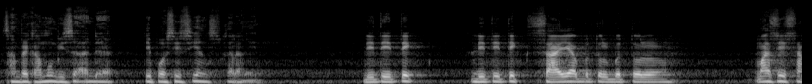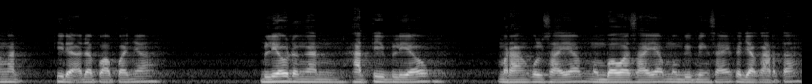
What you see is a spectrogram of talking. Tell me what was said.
sampai kamu bisa ada di posisi yang sekarang ini? Di titik di titik saya betul-betul masih sangat tidak ada apa-apanya. Beliau dengan hati beliau merangkul saya, membawa saya, membimbing saya ke Jakarta,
